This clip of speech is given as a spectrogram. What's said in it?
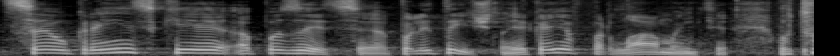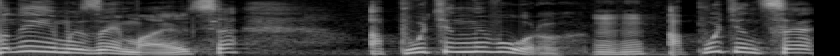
це українська опозиція політична, яка є в парламенті. От вони іми займаються. А Путін не ворог. А Путін це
